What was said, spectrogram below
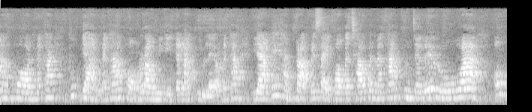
อาภรณ์นะคะ ทุกอย่างนะคะของเรามีเอกลักษณ์อยู่แล้วนะคะ อยากให้หันกลับไปใส่คอกระเช้ากันนะคะ คุณจะได้รู้ว่า โอ้โห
